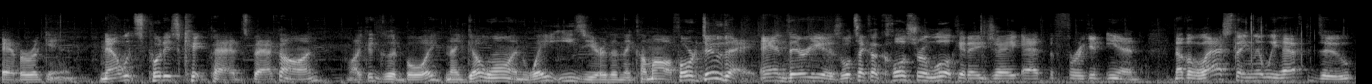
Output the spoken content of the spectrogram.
ever again. Now let's put his kick pads back on, like a good boy. And they go on way easier than they come off. Or do they? And there he is. We'll take a closer look at AJ at the freaking end. Now, the last thing that we have to do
